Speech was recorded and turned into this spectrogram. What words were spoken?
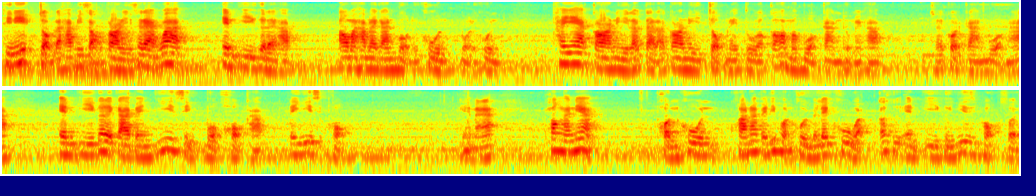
ทีนี้จบแล้วครับ มี 2 กรณีแสดงว่า NE คืออะไรครับ เอามาทำรายการบวกหรือคูณ บวกหรือคูณ ถ้าแยกกรณีแล้วแต่ละกรณีจบในตัวก็เอามาบวกกันถูกไหมครับ ใช้กฎการบวกนะ NE ก็เลยกลายเป็น 20 บวก 6 ครับ ได้ 26 เห็นไหมเพราะงั้นเนี่ยผลคูณความน่าเป็นที่ผลคูณเป็นเลขคู่อะก็คือ NE คือ 26 ส่วน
